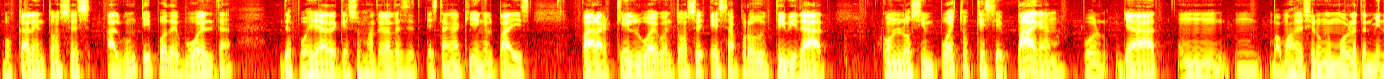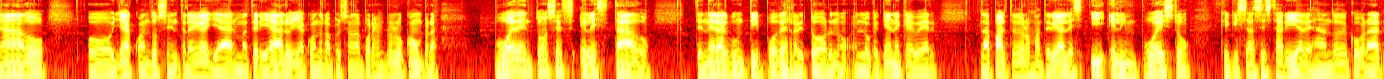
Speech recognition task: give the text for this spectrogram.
buscar entonces algún tipo de vuelta después ya de que esos materiales están aquí en el país para que luego entonces esa productividad con los impuestos que se pagan por ya un, vamos a decir, un inmueble terminado o ya cuando se entrega ya el material o ya cuando la persona, por ejemplo, lo compra, puede entonces el Estado tener algún tipo de retorno en lo que tiene que ver la parte de los materiales y el impuesto que quizás se estaría dejando de cobrar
